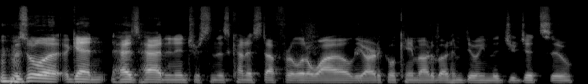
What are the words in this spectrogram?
Mhm. Mazzulla again has had an interest in this kind of stuff for a little while. The article came out about him doing the jujitsu.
